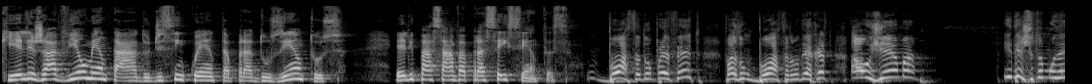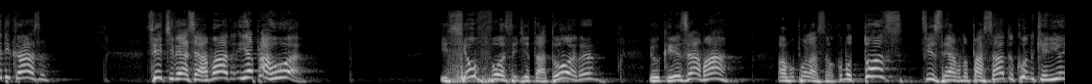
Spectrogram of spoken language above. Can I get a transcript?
que ele já havia aumentado de 50 para 200, ele passava para 600. Um bosta de um prefeito faz um bosta de um decreto, algema e deixa todo mundo dentro de casa. Se tivesse armado, ia para a rua. E se eu fosse ditador, né, eu queria desarmar a população, como todos fizeram no passado, quando queriam,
